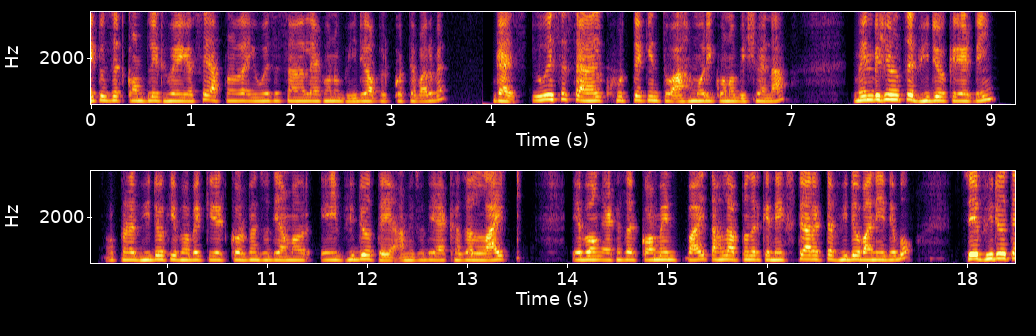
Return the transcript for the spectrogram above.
এ টু জেড কমপ্লিট হয়ে গেছে। আপনারা ইউএসএ চ্যানেলে এখনও ভিডিও আপলোড করতে পারবেন। গাইস ইউএসএস চ্যানেল খুঁড়তে কিন্তু আহমরি কোনো বিষয় না। মেন বিষয় হচ্ছে ভিডিও ক্রিয়েটিং আপনারা ভিডিও কীভাবে ক্রিয়েট করবেন, যদি আমার এই ভিডিওতে আমি যদি এক হাজার লাইক এবং এক হাজার কমেন্ট পাই, তাহলে আপনাদেরকে নেক্সট আর একটা ভিডিও বানিয়ে দেব। যে ভিডিওতে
